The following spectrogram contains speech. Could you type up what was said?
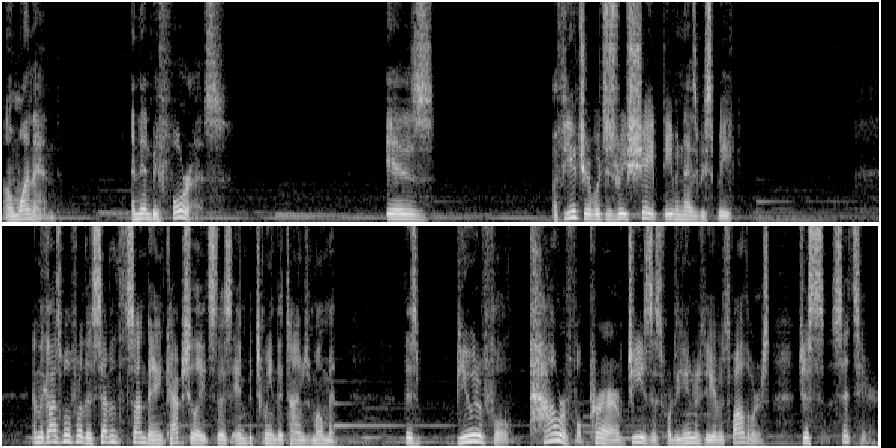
on one end. And then before us is a future which is reshaped even as we speak. And the gospel for the seventh Sunday encapsulates this in between the times moment. This beautiful, powerful prayer of Jesus for the unity of his followers just sits here.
